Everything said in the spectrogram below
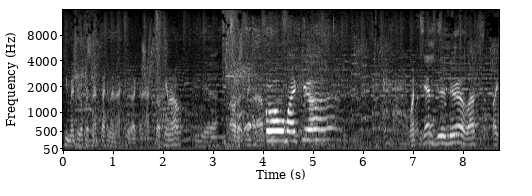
he meant to go for smash attack and then actually like an X spell came out? yeah. Oh, that thing happened. Oh my god! Once again, 0 0, last, like,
